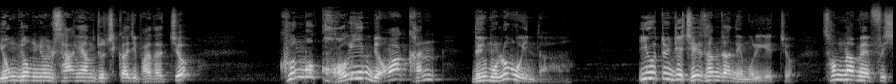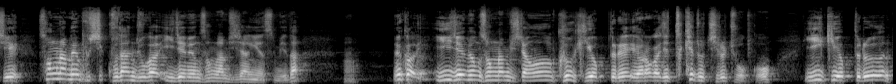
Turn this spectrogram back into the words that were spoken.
용적률 상향 조치까지 받았죠. 그건 뭐 거의 명확한 뇌물로 보인다. 이것도 이제 제3자 뇌물이겠죠. 성남FC의 성남FC 구단주가 이재명 성남시장이었습니다. 어. 그러니까 이재명 성남시장은 그 기업들의 여러 가지 특혜 조치를 주었고 이 기업들은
